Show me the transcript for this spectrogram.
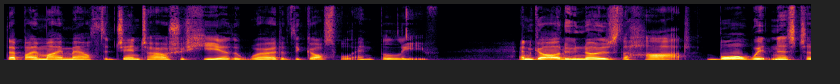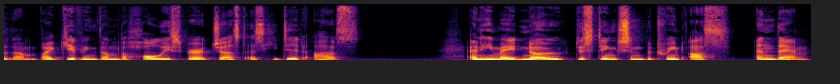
that by my mouth the Gentiles should hear the word of the gospel and believe. And God, who knows the heart, bore witness to them by giving them the Holy Spirit, just as He did us. And He made no distinction between us and them,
